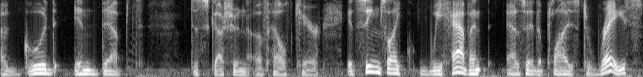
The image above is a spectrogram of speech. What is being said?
a good in-depth discussion of health care? It seems like we haven't as it applies to race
